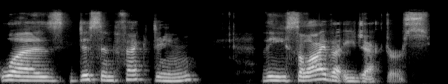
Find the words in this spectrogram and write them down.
was disinfecting the saliva ejectors.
